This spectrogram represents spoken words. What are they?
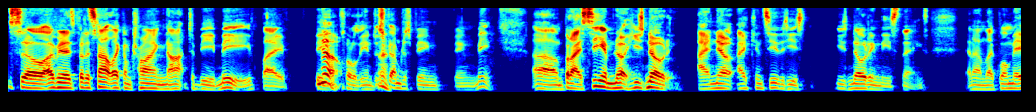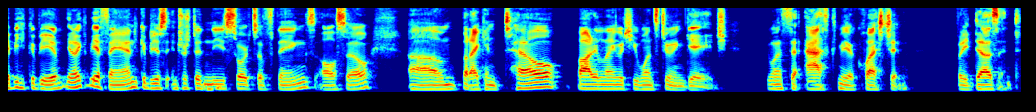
So I mean, it's but it's not like I'm trying not to be me by being No. totally indiscreet. I'm just being being me. Um, but I see him. No, he's noting. I know. I can see that he's he's noting these things, and I'm like, well, maybe he could be. A, you know, he could be a fan. He could be just interested in these sorts of things also. Um, but I can tell body language. He wants to engage. He wants to ask me a question, but he doesn't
